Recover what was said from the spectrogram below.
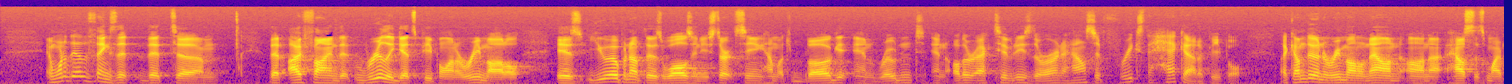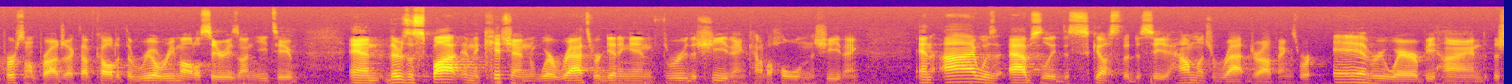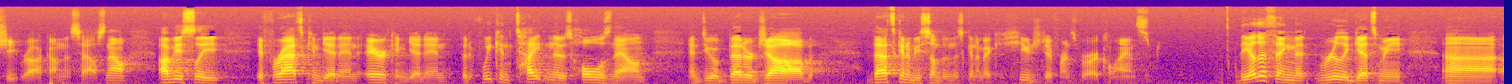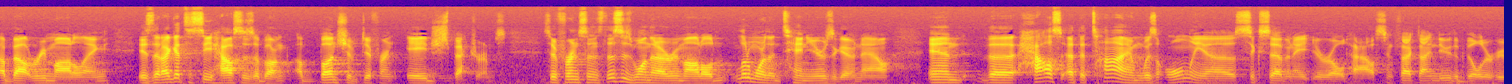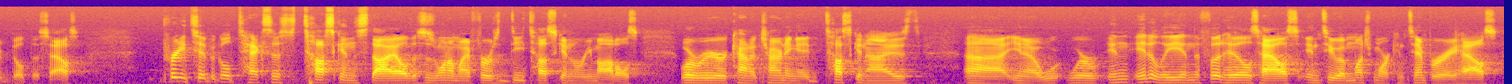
And one of the other things that, that um, that I find that really gets people on a remodel is you open up those walls and you start seeing how much bug and rodent and other activities there are in a house. It freaks the heck out of people. Like I'm doing a remodel now on, on a house that's my personal project. I've called it the Real Remodel Series on YouTube. And there's a spot in the kitchen where rats were getting in through the sheathing, kind of a hole in the sheathing. And I was absolutely disgusted to see how much rat droppings were everywhere behind the sheetrock on this house. Now, obviously, if rats can get in, air can get in. But if we can tighten those holes down and do a better job, that's going to be something that's going to make a huge difference for our clients. The other thing that really gets me uh, about remodeling is that I get to see houses among a bunch of different age spectrums. So for instance, this is one that I remodeled a little more than 10 years ago now. And the house at the time was only a six, seven, eight year old house. In fact, I knew the builder who built this house pretty typical Texas Tuscan style. This is one of my first D-Tuscan remodels where we were kind of turning a Tuscanized uh, you know, we're in Italy in the foothills house into a much more contemporary house.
